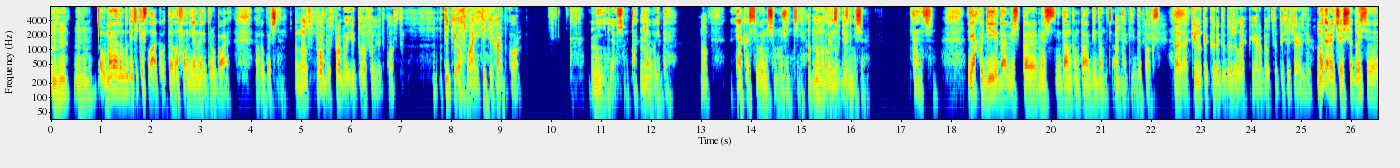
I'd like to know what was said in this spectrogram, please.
Угу, угу. У мене не буде тільки слаку. Телефон я не відрубаю. Вибачте. Ну, спробуй, спробуй і телефон відкласти. Тільки офлайн, тільки хардкор. Ні, Льоша, так Ні? не вийде. Ну. Якось в іншому житті. Одну годину в день. пізніше. Та, я ходію да, між, між сніданком та обідом, це Мгм. такий детокс. Так, так. Кинути курити дуже легко. Я робив це тисячі разів. Ми, до речі, ще досі, е,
